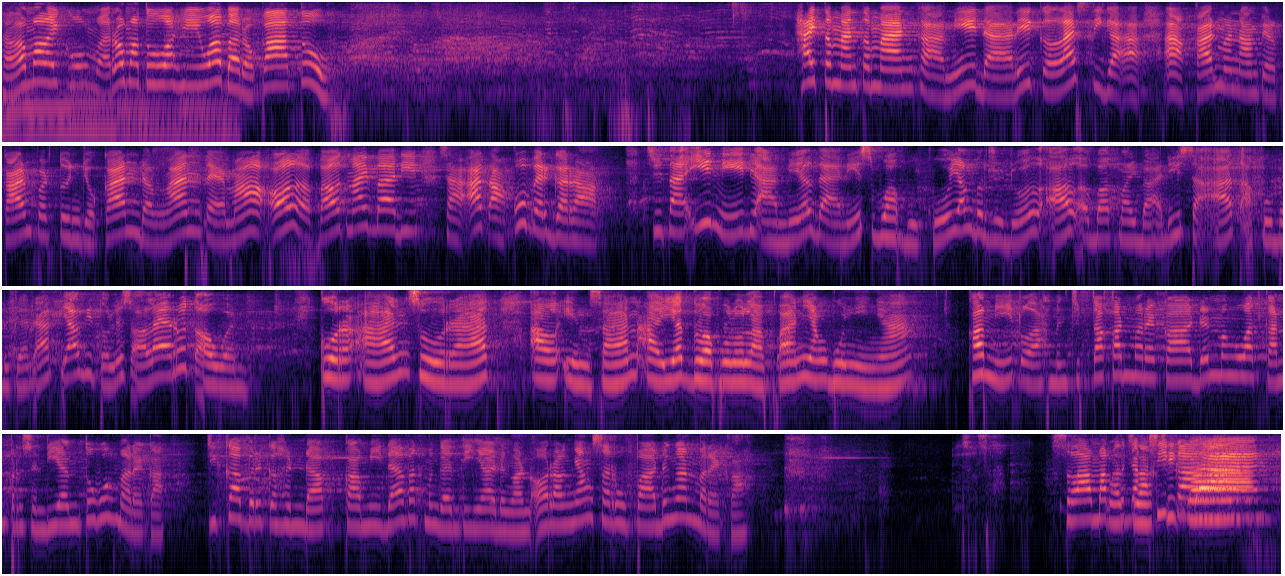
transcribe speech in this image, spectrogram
Assalamualaikum warahmatullahi wabarakatuh. Hai teman-teman, kami dari kelas 3A akan menampilkan pertunjukan dengan tema All About My Body saat aku bergerak. Cerita ini diambil dari sebuah buku yang berjudul All About My Body saat aku bergerak yang ditulis oleh Ruth Owen. Quran surat Al-Insan ayat 28 yang bunyinya Kami telah menciptakan mereka dan menguatkan persendian tubuh mereka. Jika berkehendak, kami dapat menggantinya dengan orang yang serupa dengan mereka. Selamat menyaksikan.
